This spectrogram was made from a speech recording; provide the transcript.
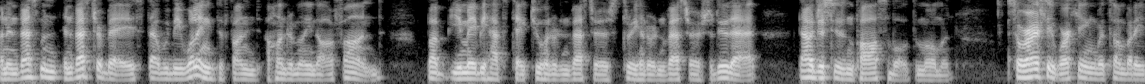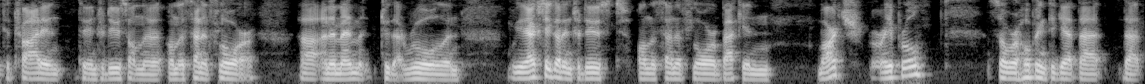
an investment investor base that would be willing to fund a hundred million dollar fund, but you maybe have to take 200 investors, 300 investors to do that. That just isn't possible at the moment. So we're actually working with somebody to try to, to introduce on the on the Senate floor uh, an amendment to that rule, and we actually got introduced on the Senate floor back in March or April. So we're hoping to get that that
